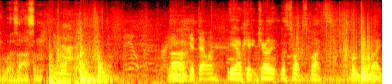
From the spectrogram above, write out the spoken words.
it was awesome. You want to get that one? Yeah, okay, Charlie, let's swap spots. Hold the bike.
